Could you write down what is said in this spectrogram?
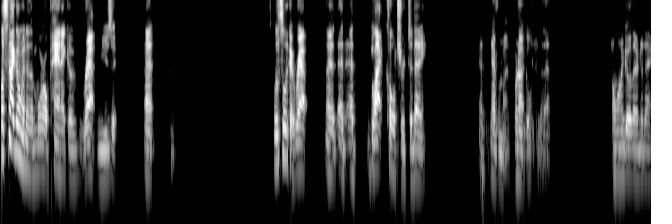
Let's not go into the moral panic of rap music. Uh, let's look at rap at, at, at black culture today. And never mind, we're not going into that. I don't want to go there today.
